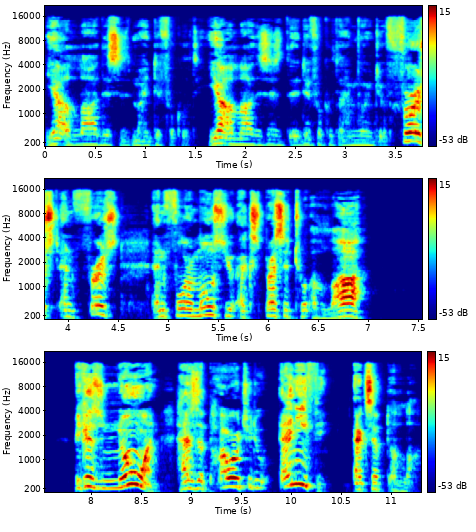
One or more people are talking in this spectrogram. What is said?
Ya Allah, this is my difficulty. Ya Allah, this is the difficulty I'm going to. First and first and foremost, you express it to Allah. Because no one has the power to do anything except Allah.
